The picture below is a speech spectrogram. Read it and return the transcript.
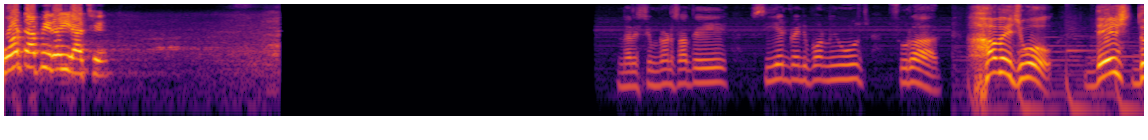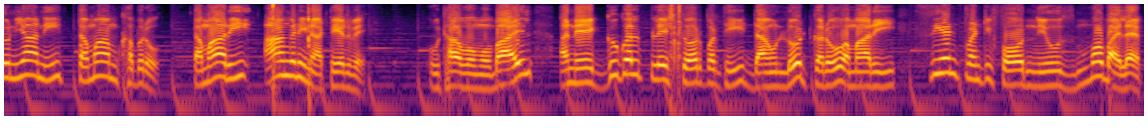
વોટ આપી રહ્યા છે. નરેશ સિમરણ સાથે CN twenty four news Surat. હવે જુઓ દેશ દુનિયાની તમામ ખબરો તમારી આંગળીના ટેરવે. ઉઠાવો મોબાઈલ અને ગૂગલ પ્લે સ્ટોર પરથી ડાઉનલોડ કરો અમારી CN twenty four news mobile app.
